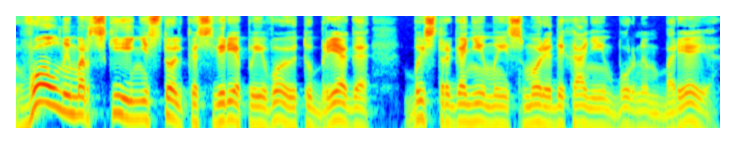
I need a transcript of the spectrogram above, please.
Волны морские не столько свирепые воют у брега, быстро гонимые с моря дыханием бурным Борея,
